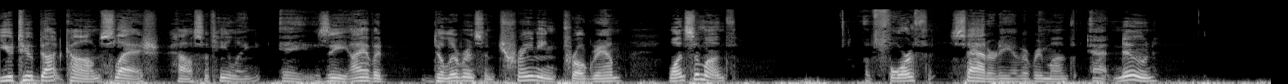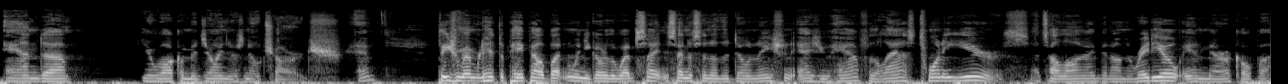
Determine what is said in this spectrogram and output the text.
youtube.com slash House of Healing AZ. I have a deliverance and training program once a month, the fourth Saturday of every month at noon. And uh, you're welcome to join. There's no charge. Okay? Please remember to hit the PayPal button when you go to the website and send us another donation as you have for the last 20 years. That's how long I've been on the radio in Maricopa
